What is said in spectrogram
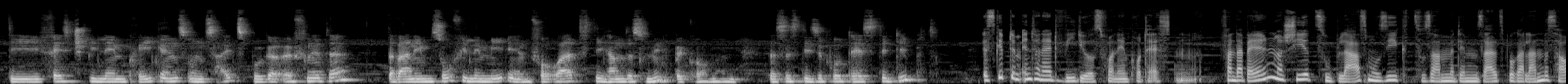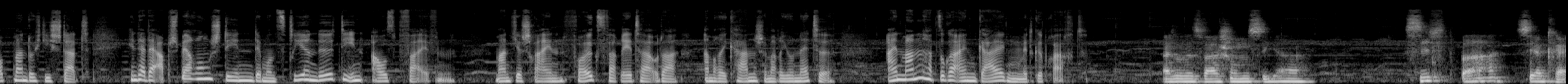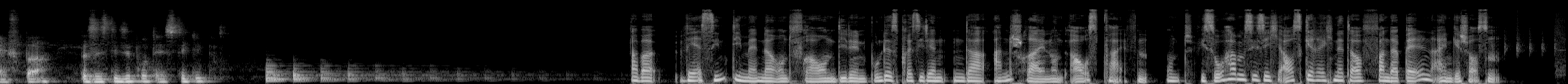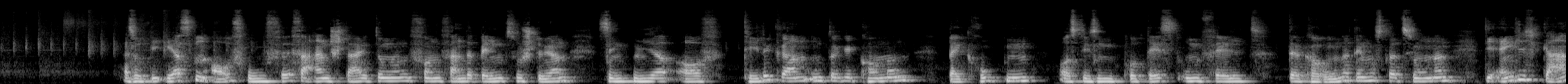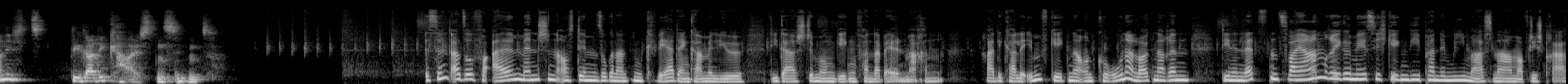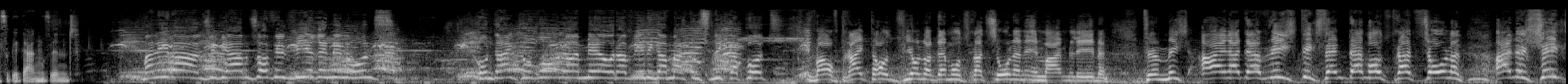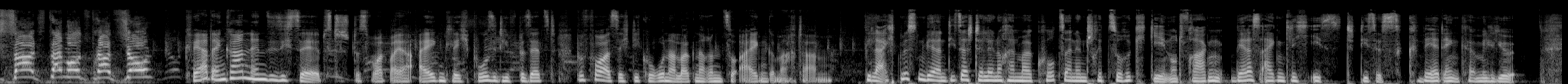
die Festspiele in Bregenz und Salzburg eröffnete. Da waren eben so viele Medien vor Ort, die haben das mitbekommen, dass es diese Proteste gibt. Es gibt im Internet Videos von den Protesten. Van der Bellen marschiert zu Blasmusik zusammen mit dem Salzburger Landeshauptmann durch die Stadt. Hinter der Absperrung stehen Demonstrierende, die ihn auspfeifen. Manche schreien Volksverräter oder amerikanische Marionette. Ein Mann hat sogar einen Galgen mitgebracht. Also das war schon sehr sichtbar, sehr greifbar, dass es diese Proteste gibt. Aber wer sind die Männer und Frauen, die den Bundespräsidenten da anschreien und auspfeifen? Und wieso haben sie sich ausgerechnet auf Van der Bellen eingeschossen? Also die ersten Aufrufe, Veranstaltungen von Van der Bellen zu stören, sind mir auf Telegram untergekommen, bei Gruppen aus diesem Protestumfeld der Corona-Demonstrationen, die eigentlich gar nicht die radikalsten sind. Es sind also vor allem Menschen aus dem sogenannten Querdenkermilieu, die da Stimmung gegen Van der Bellen machen. Radikale Impfgegner und Corona-Leugnerinnen, die in den letzten zwei Jahren regelmäßig gegen die Pandemie-Maßnahmen auf die Straße gegangen sind. Mein Lieber, Sie, wir haben so viel Viren in uns. Und ein Corona mehr oder weniger macht uns nicht kaputt. Ich war auf 3400 Demonstrationen in meinem Leben. Für mich einer der wichtigsten Demonstrationen. Eine Schicksalsdemonstration. Querdenker nennen sie sich selbst. Das Wort war ja eigentlich positiv besetzt, bevor es sich die Corona-Leugnerinnen zu eigen gemacht haben. Vielleicht müssen wir an dieser Stelle noch einmal kurz einen Schritt zurückgehen und fragen, wer das eigentlich ist, dieses Querdenker-Milieu.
